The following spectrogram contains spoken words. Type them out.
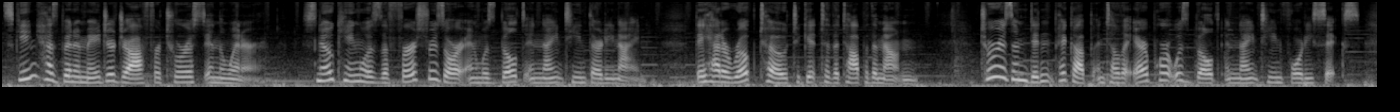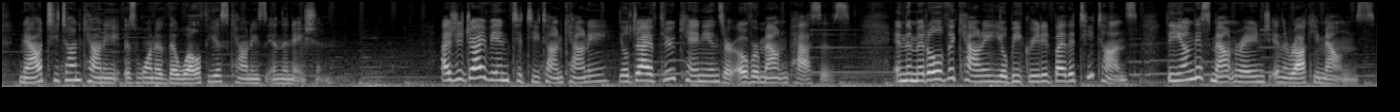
Skiing has been a major draw for tourists in the winter. Snow King was the first resort and was built in 1939. They had a rope tow to get to the top of the mountain. Tourism didn't pick up until the airport was built in 1946. Now Teton County is one of the wealthiest counties in the nation. As you drive into Teton County, you'll drive through canyons or over mountain passes. In the middle of the county, you'll be greeted by the Tetons, the youngest mountain range in the Rocky Mountains.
